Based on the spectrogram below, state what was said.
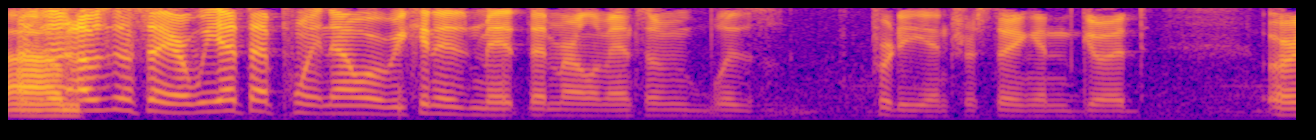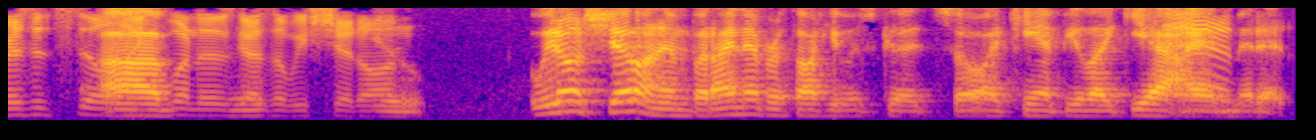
I was, Um, gonna, I was gonna say, are we at that point now where we can admit that Marilyn Manson was pretty interesting and good, or is it still like Uh, one of those guys that we shit on? We don't shit on him, but I never thought he was good, so I can't be like, yeah, I admit it.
